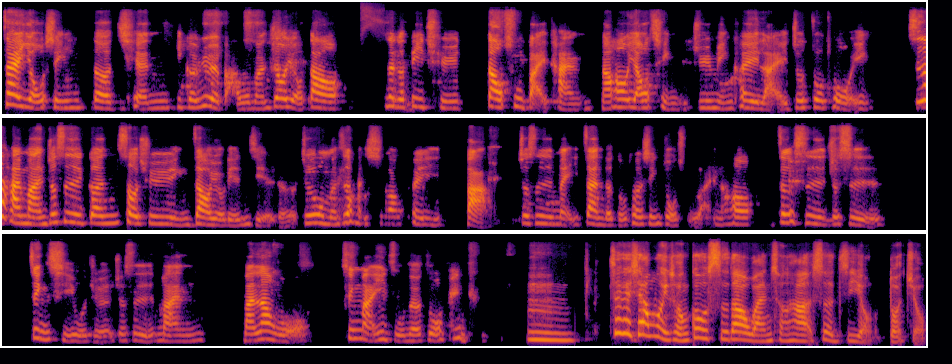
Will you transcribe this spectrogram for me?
在游行的前一个月吧，我们就有到那个地区到处摆摊，然后邀请居民可以来就做拓印，其实还蛮就是跟社区营造有连结的，就是我们是很希望可以把就是每一站的独特性做出来，然后这个是就是近期我觉得就是蛮蛮让我心满意足的作品。嗯，这个项目你从构思到完成它的设计有多久？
